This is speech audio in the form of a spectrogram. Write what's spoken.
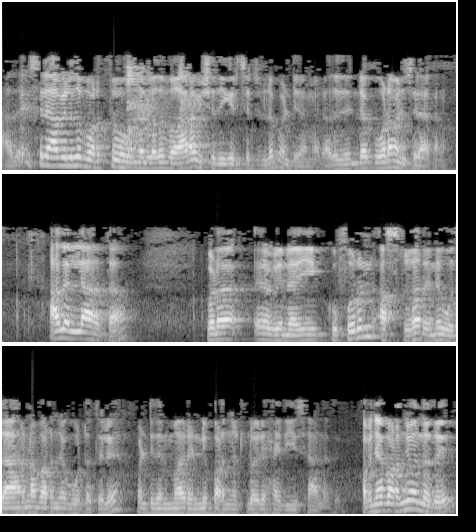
അത് ഇസ്ലാമിൽ നിന്ന് പുറത്തു പോകുന്നുള്ളത് വേറെ വിശദീകരിച്ചിട്ടുണ്ട് പണ്ഡിതന്മാർ. അത് ഇതിന്റെ കൂടെ മനസ്സിലാക്കണം. അതല്ലാത്ത ഇവിടെ പിന്നെ ഈ കുഫുറുൻ അസ്ഹറിന് ഉദാഹരണം പറഞ്ഞ കൂട്ടത്തിൽ പണ്ഡിതന്മാർ എണ്ണി പറഞ്ഞിട്ടുള്ള ഒരു ഹദീസാണിത്. അപ്പൊ ഞാൻ പറഞ്ഞു വന്നത്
